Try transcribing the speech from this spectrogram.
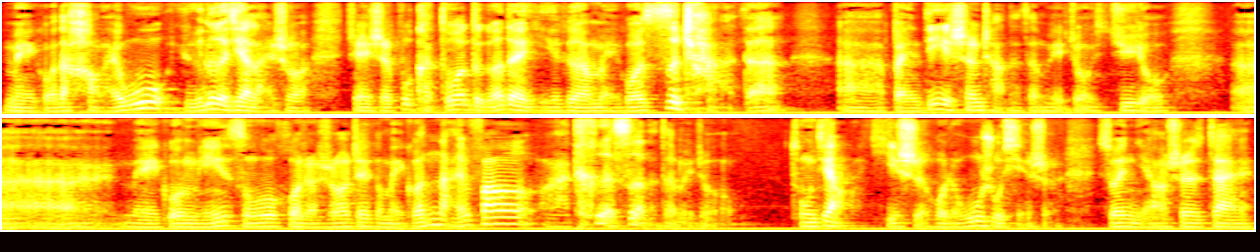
美国的好莱坞娱乐界来说，这是不可多得的一个美国自产的。啊，本地生产的这么一种具有，呃，美国民族或者说这个美国南方啊特色的这么一种宗教仪式或者巫术形式，所以你要是在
